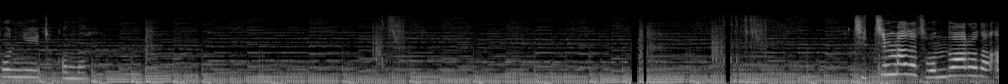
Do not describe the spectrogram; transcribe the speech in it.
돌렸더니 잠깐만. 집집마다 전도하러 다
